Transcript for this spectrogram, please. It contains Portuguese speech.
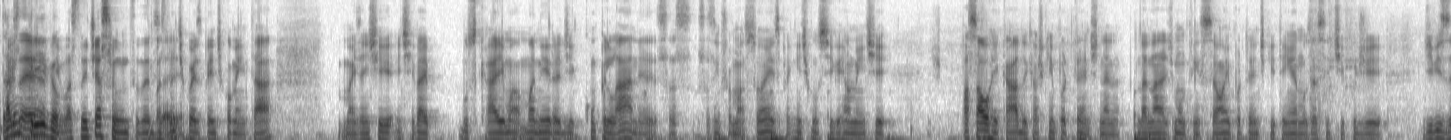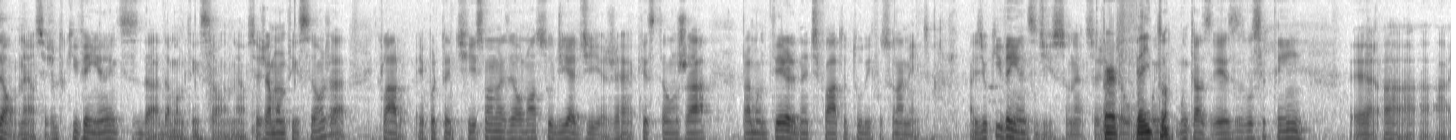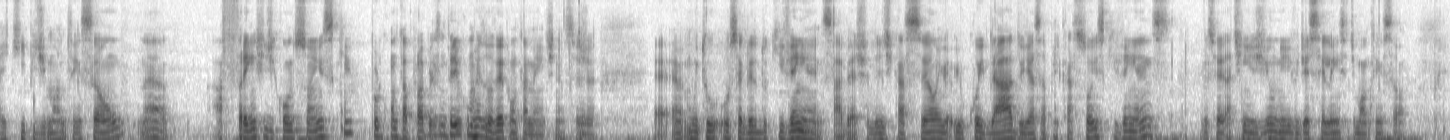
Tava Mas incrível. É, tem bastante assunto, né? Bastante aí. coisa pra gente comentar. Mas a gente, a gente vai buscar uma maneira de compilar né, essas, essas informações para que a gente consiga realmente passar o recado que eu acho que é importante, né? Na área de manutenção é importante que tenhamos esse tipo de divisão, né? Ou seja, do que vem antes da, da manutenção, né? Ou seja, a manutenção já, claro, é importantíssima, mas é o nosso dia a dia, já é questão já para manter, né, de fato, tudo em funcionamento. Mas e o que vem antes disso, né? Ou seja, Perfeito. Então, muitas vezes você tem é, a, a, equipe de manutenção, né? À frente de condições que, por conta própria, eles não teriam como resolver prontamente. Né? Ou seja, é, é muito o segredo do que vem antes, sabe? Essa dedicação e, e, o cuidado e as aplicações que vêm antes você atingir um nível de excelência de manutenção.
